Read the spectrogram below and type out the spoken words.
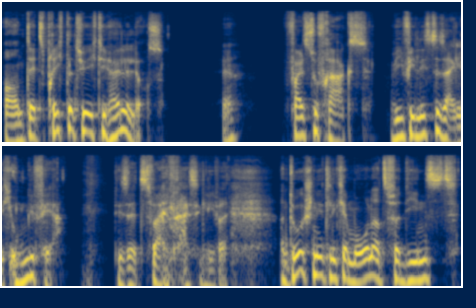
Und jetzt bricht natürlich die Hölle los. Ja? Falls du fragst, wie viel ist es eigentlich ungefähr, diese 32 Livre? Ein durchschnittlicher Monatsverdienst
